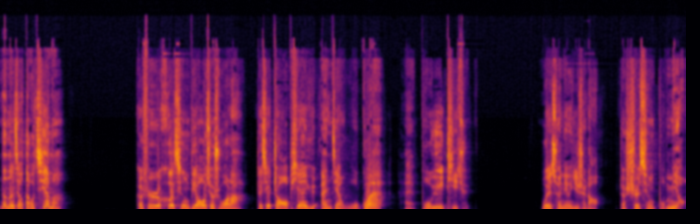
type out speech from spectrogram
那能叫盗窃吗？”可是贺清彪却说了，这些照片与案件无关，哎，不予提取。魏存玲意识到这事情不妙。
